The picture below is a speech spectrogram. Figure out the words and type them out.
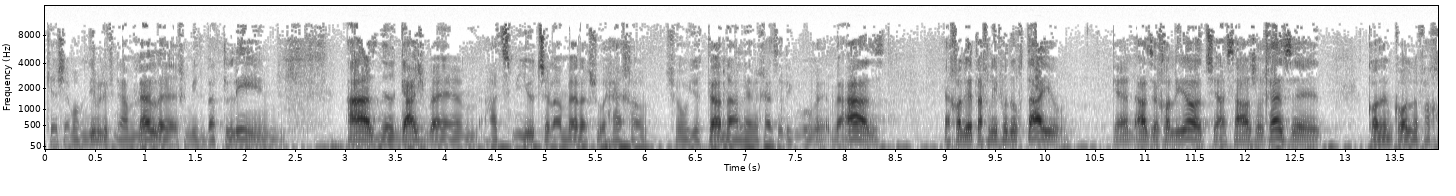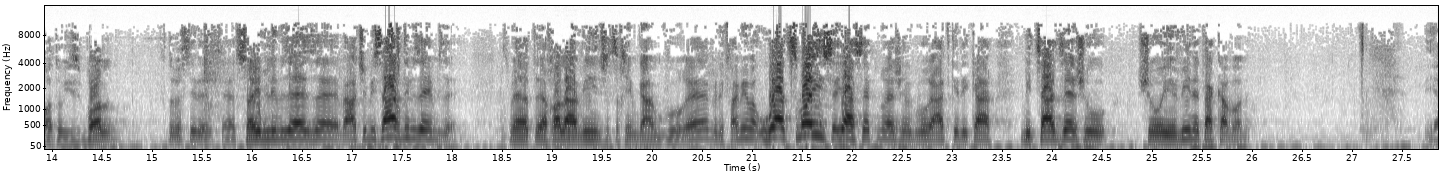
כשהם עומדים לפני המלך, מתבטלים, אז נרגש בהם העצמיות של המלך שהוא החם, שהוא יותר נעלה מחסד וגבורה, ואז יכול להיות תחליף ודוכתיו, כן? אז יכול להיות שהשר של חסד, קודם כל לפחות הוא יסבול, כתוב לי עם זה, זה, ועד שמסרחתי עם זה עם זה. זאת אומרת, הוא יכול להבין שצריכים גם גבורה, ולפעמים הוא עצמו יעשה תנועה של גבורה עד כדי כך, מצד זה שהוא, שהוא יבין את הכוונה. Yeah.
